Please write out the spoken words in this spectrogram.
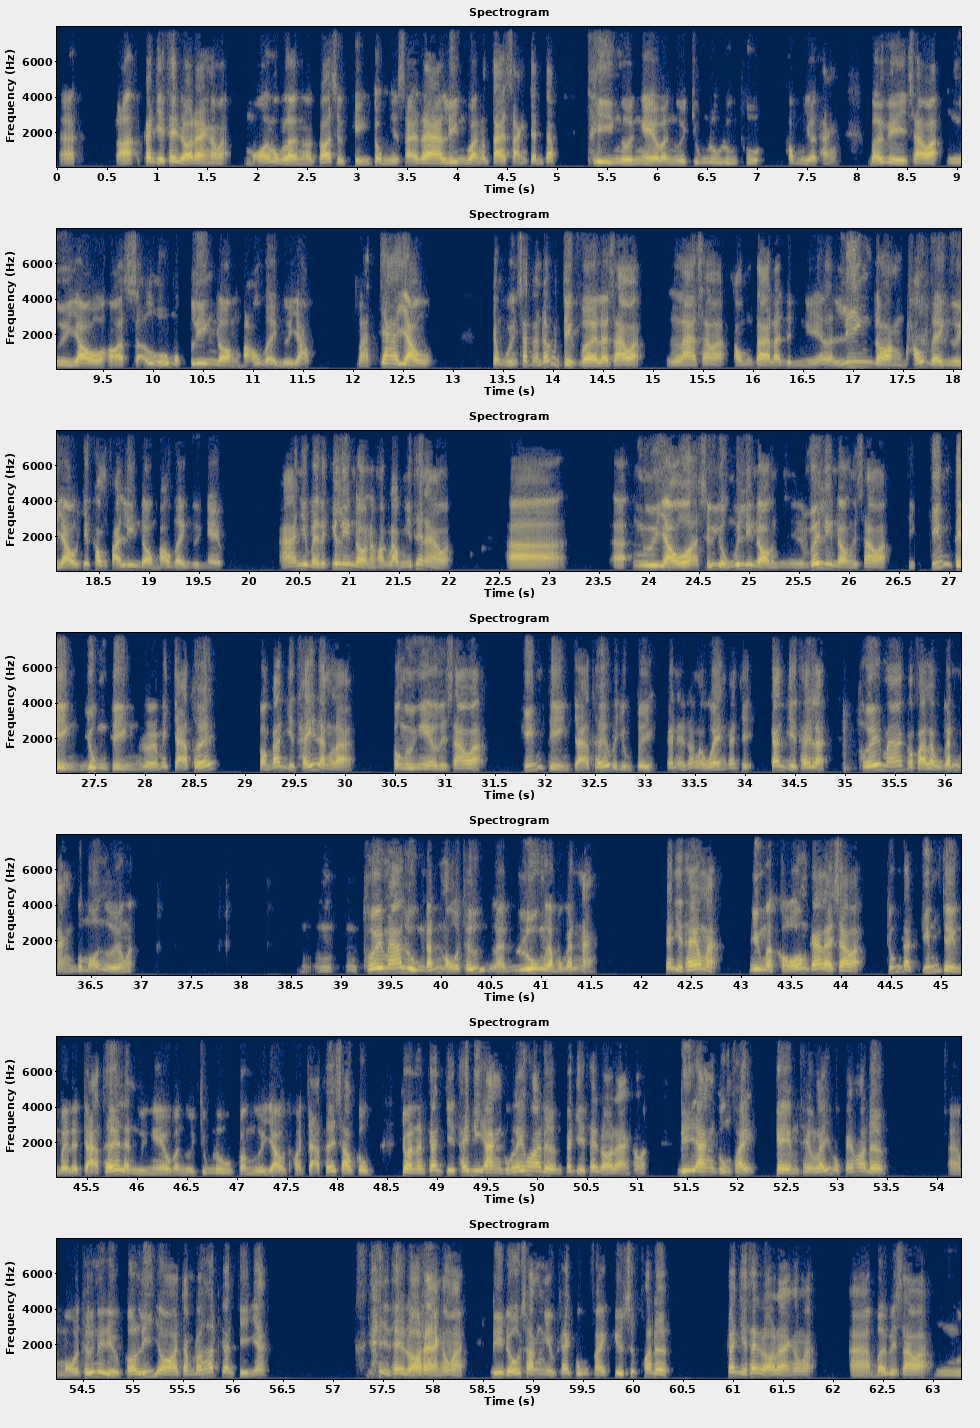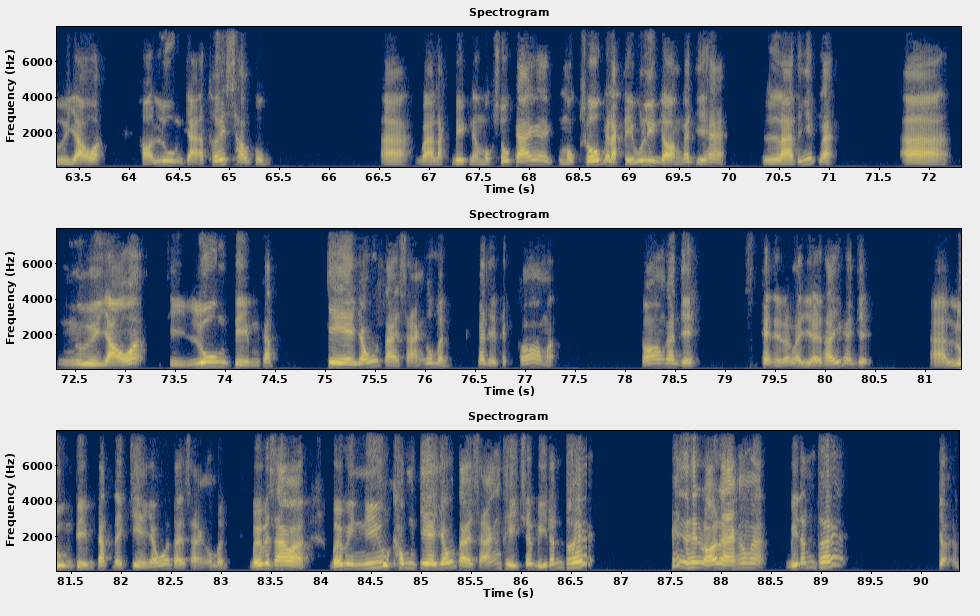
À, đó các anh chị thấy rõ ràng không ạ? Mỗi một lần có sự kiện tụng gì xảy ra liên quan đến tài sản tranh chấp thì người nghèo và người trung lưu luôn thua không giờ thắng. Bởi vì sao ạ? Người giàu họ sở hữu một liên đoàn bảo vệ người giàu. Và cha giàu trong quyển sách này rất là tuyệt vời là sao ạ? Là sao ạ? Ông ta đã định nghĩa là liên đoàn bảo vệ người giàu chứ không phải liên đoàn bảo vệ người nghèo. À như vậy thì cái liên đoàn này hoạt động như thế nào ạ? À, à, người giàu á, sử dụng với liên đoàn với liên đoàn thì sao ạ? Thì kiếm tiền dùng tiền rồi mới trả thuế. Còn các anh chị thấy rằng là còn người nghèo thì sao ạ? Kiếm tiền trả thuế và dùng tiền. Cái này rất là quen các anh chị. Các anh chị thấy là thuế má có phải là một gánh nặng của mỗi người không ạ? Thuế má luôn đánh mọi thứ là luôn là một gánh nặng. Các anh chị thấy không ạ? Nhưng mà khổ một cái là sao ạ? Chúng ta kiếm tiền về là trả thuế là người nghèo và người trung lưu còn người giàu họ trả thuế sau cùng. Cho nên các anh chị thấy đi ăn cũng lấy hóa đơn các anh chị thấy rõ ràng không ạ? Đi ăn cũng phải kèm theo lấy một cái hóa đơn. À, mọi thứ nó đều có lý do trong đó hết các anh chị nha các anh chị thấy rõ ràng không ạ? À? đi đổ xăng nhiều cái cũng phải kêu sức hóa đơn các anh chị thấy rõ ràng không ạ? À? à bởi vì sao ạ? À? người giàu á họ luôn trả thuế sau cùng. À và đặc biệt là một số cái một số cái đặc điểm của liên đoàn các chị ha là thứ nhất là à người giàu á thì luôn tìm cách che giấu tài sản của mình. Các chị thấy có không ạ? Có không các anh chị? Cái này rất là dễ thấy các anh chị. À, luôn tìm cách để che giấu cái tài sản của mình. Bởi vì sao à bởi vì nếu không che giấu tài sản thì sẽ bị đánh thuế. Cái thấy rõ ràng không ạ? À? bị đánh thuế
